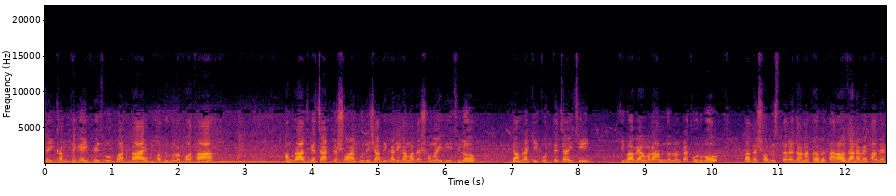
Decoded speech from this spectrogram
সেইখান থেকেই ফেসবুক বার্তায় কতগুলো কথা আমরা আজকে চারটের সময় পুলিশ আধিকারিক আমাদের সময় দিয়েছিল যে আমরা কি করতে চাইছি, কীভাবে আমরা আন্দোলনটা করব, তাদের সবিস্তারে জানাতে হবে। তারাও জানাবে তাদের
